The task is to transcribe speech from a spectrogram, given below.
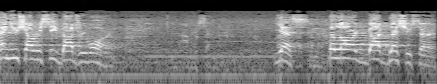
Then you shall receive God's reward. Yes. The Lord God bless you, sir.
